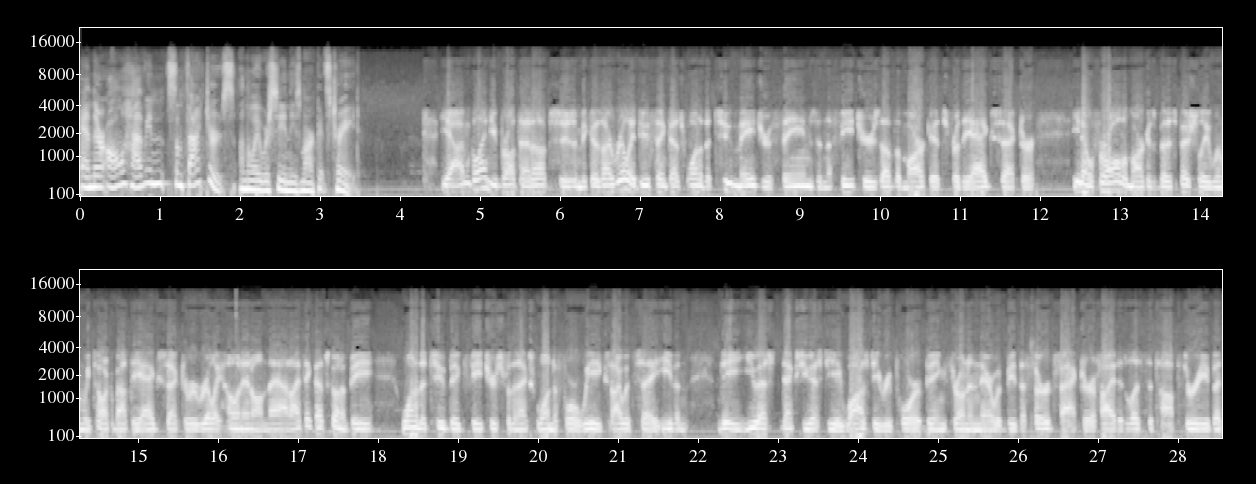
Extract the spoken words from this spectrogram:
and they're all having some factors on the way we're seeing these markets trade. Yeah, I'm glad you brought that up, Susan, because I really do think that's one of the two major themes and the features of the markets for the ag sector. You know, for all the markets, but especially when we talk about the ag sector, we really hone in on that. I think that's going to be one of the two big features for the next one to four weeks. I would say even the U.S. next USDA WASDE report being thrown in there would be the third factor if I had to list the top three. But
